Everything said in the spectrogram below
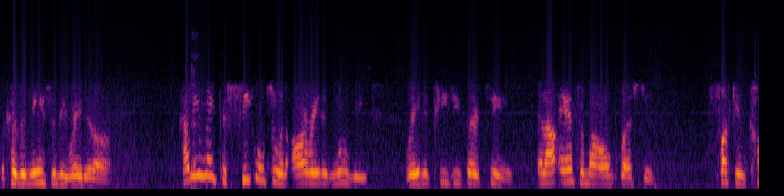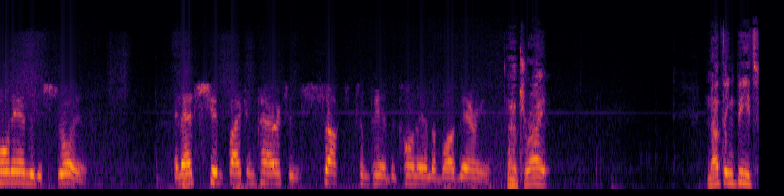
Because it needs to be rated R. How do you make the sequel to an R-rated movie rated PG-13? And I'll answer my own question. Fucking Conan the Destroyer. And that shit, by comparison, sucked compared to Conan the Barbarian. That's right. Nothing beats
